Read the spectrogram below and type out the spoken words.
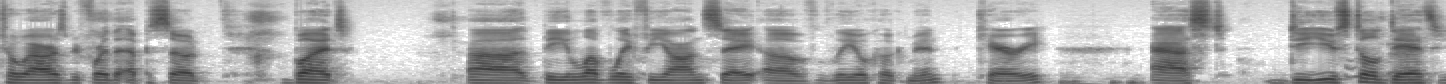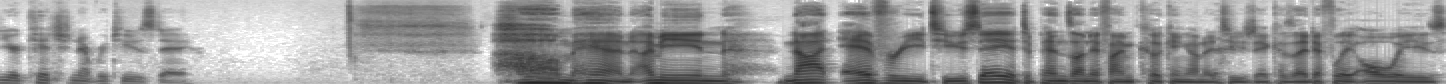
two hours before the episode, but uh, the lovely fiance of Leo Cookman, Carrie, asked, "Do you still dance in your kitchen every Tuesday?" Oh man, I mean, not every Tuesday. It depends on if I'm cooking on a Tuesday because I definitely always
